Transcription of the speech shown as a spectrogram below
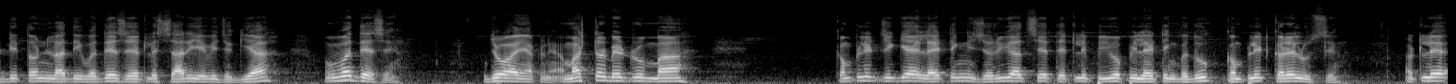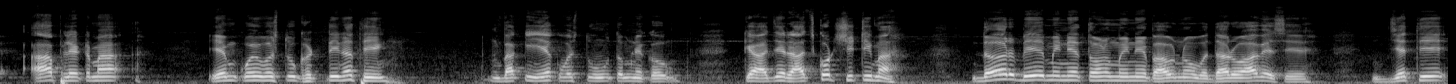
અઢી ત્રણ લાદી વધે છે એટલે સારી એવી જગ્યા વધે છે. જો અહીંયા આપણે માસ્ટર બેડરૂમમાં કમ્પ્લીટ જગ્યાએ લાઇટિંગની જરૂરિયાત છે, તેટલી પીઓપી લાઇટિંગ બધું કમ્પ્લીટ કરેલું છે. એટલે આ ફ્લેટમાં એમ કોઈ વસ્તુ ઘટતી નથી. બાકી એક વસ્તુ હું તમને કહું કે આજે રાજકોટ સિટીમાં દર બે મહિને, ત્રણ મહિને ભાવનો વધારો આવે છે, જેથી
